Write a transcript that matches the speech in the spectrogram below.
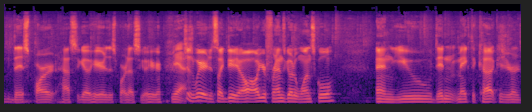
this part has to go here, this part has to go here. Yeah. It's just weird. It's like dude, all, all your friends go to one school and you didn't make the cut cuz you're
